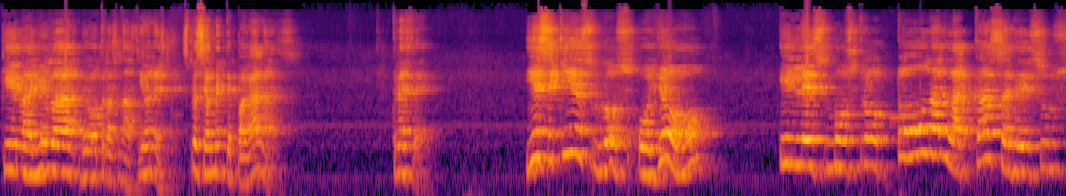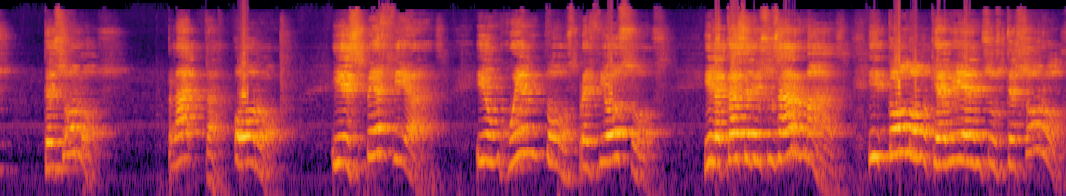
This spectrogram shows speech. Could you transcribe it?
que en la ayuda de otras naciones, especialmente paganas. 13. Y Ezequías los oyó y les mostró toda la casa de sus tesoros, plata, oro y especias y ungüentos preciosos y la casa de sus armas y todo lo que había en sus tesoros.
